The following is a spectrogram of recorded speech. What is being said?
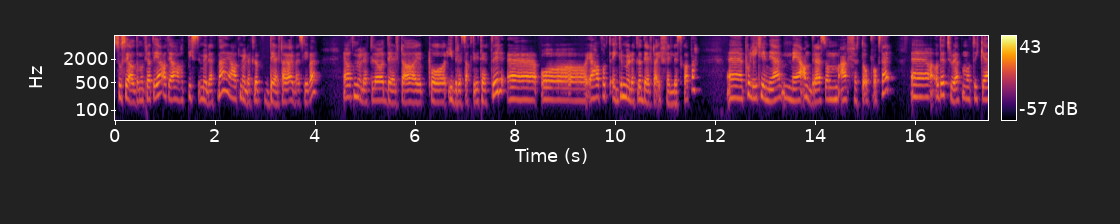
sosialdemokratiet at jeg har hatt disse mulighetene. Jeg har hatt mulighet til å delta i arbeidslivet. Jeg har hatt mulighet til å delta på idrettsaktiviteter. Eh, og jeg har fått egentlig mulighet til å delta i fellesskapet. Eh, på lik linje med andre som er født og oppvokst her. Eh, og det tror jeg på en måte ikke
